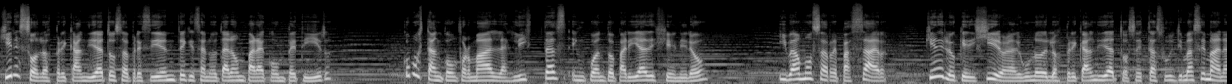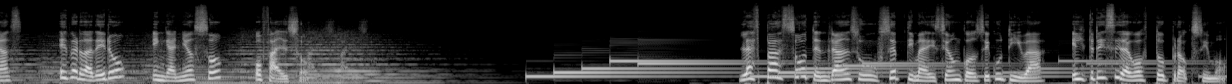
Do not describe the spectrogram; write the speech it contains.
¿Quiénes son los precandidatos a presidente que se anotaron para competir? ¿Cómo están conformadas las listas en cuanto a paridad de género? Y vamos a repasar qué de lo que dijeron algunos de los precandidatos estas últimas semanas es verdadero, engañoso o falso. Las PASO tendrán su séptima edición consecutiva el 13 de agosto próximo.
